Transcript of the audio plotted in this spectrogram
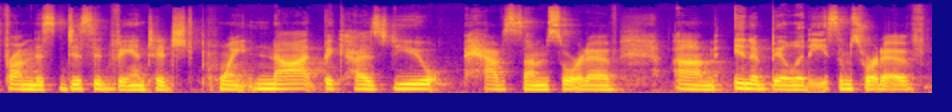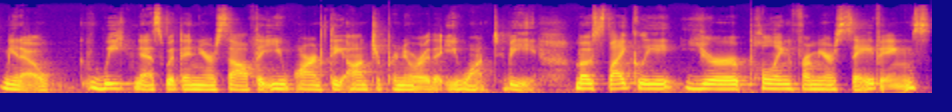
from this disadvantaged point, not because you have some sort of um, inability, some sort of, you know, weakness within yourself that you aren't the entrepreneur that you want to be. Most likely, you're pulling from your savings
